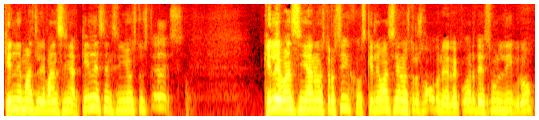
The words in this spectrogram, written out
¿Quién le más le va a enseñar? ¿Quién les enseñó esto a ustedes? ¿Quién le va a enseñar a nuestros hijos? ¿Quién le va a enseñar a nuestros jóvenes? Recuerde, es un libro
